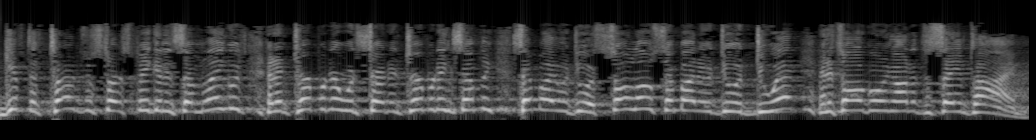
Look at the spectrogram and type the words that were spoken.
Gift of tongues would start speaking in some language. An interpreter would start interpreting something. Somebody would do a solo, somebody would do a duet, and it's all going on at the same time.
